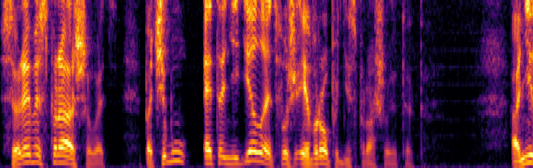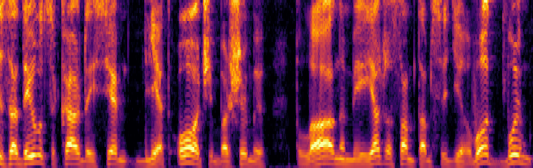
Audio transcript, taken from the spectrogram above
все время спрашивать, почему это не делается, потому что Европа не спрашивает это. Они задаются каждые 7 лет очень большими планами. Я же сам там сидел. Вот будем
